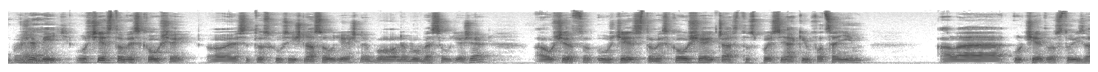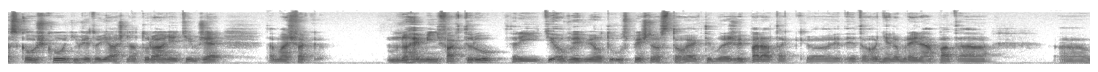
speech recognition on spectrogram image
Může být, určitě si to vyzkoušej. Eh, Jestli to zkusíš na soutěž nebo, nebo bez soutěže. A určitě, určitě si to vyzkoušej, třeba si to spojíš s nějakým focením, ale určitě to stojí za zkoušku, tím, že to děláš naturálně, tím, že tam máš fakt mnohem méně faktorů, který ti ovlivňují tu úspěšnost toho, jak ty budeš vypadat, tak eh, je to hodně dobrý nápad a, a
